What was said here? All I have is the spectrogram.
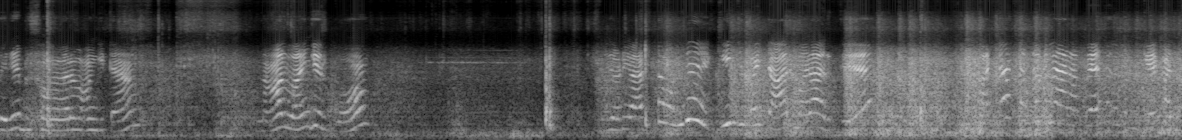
பெரிய புஸ்வானம் வேறு வாங்கிட்டேன். நாலு வாங்கியிருக்கோம். இதோடைய அர்த்தம் வந்து கீழே போய் தாறுமாறா மாதிரி இருக்குது சத்தத்துல நான் பேசுறது உங்களுக்கு கேட்காது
